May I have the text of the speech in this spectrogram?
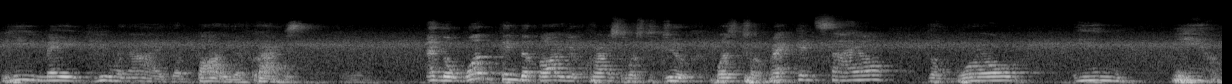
he made you and I the body of Christ. And the one thing the body of Christ was to do was to reconcile the world in him,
